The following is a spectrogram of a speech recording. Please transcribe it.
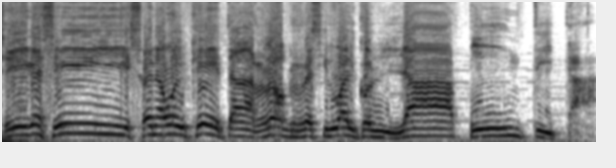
Sigue, sí, suena volqueta, rock residual con la puntita.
